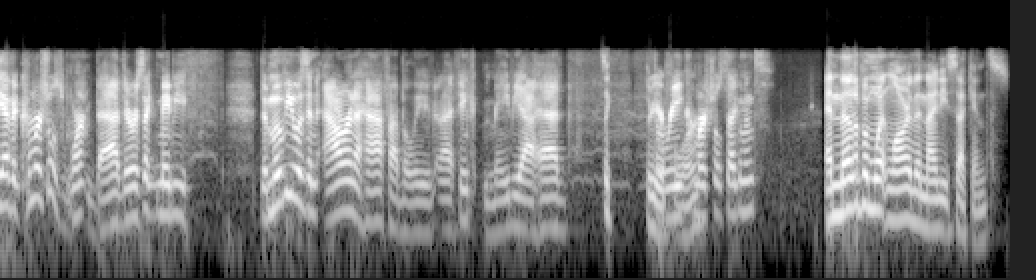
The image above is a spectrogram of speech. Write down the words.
yeah, the commercials weren't bad. There was like maybe the movie was an hour and a half, I believe, and I think maybe I had like Three, or three four. commercial segments. and none of them went longer than 90 seconds.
